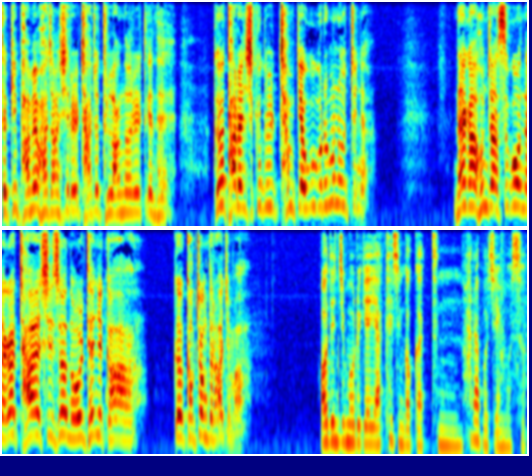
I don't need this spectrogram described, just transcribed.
특히 밤에 화장실을 자주 들락거릴 텐데 그 다른 식구들 잠 깨우고 그러면 어쩌냐. 내가 혼자 쓰고 내가 잘 씻어 놓을 테니까 그 걱정들 하지 마. 어딘지 모르게 약해진 것 같은 할아버지의 모습.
